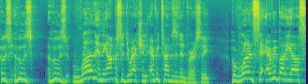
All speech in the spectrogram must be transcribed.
who's, who's, who's run in the opposite direction every time there's an adversity, who runs to everybody else,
